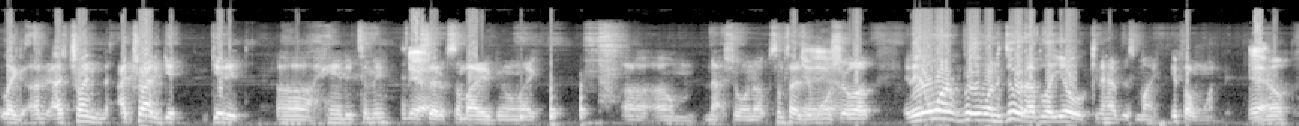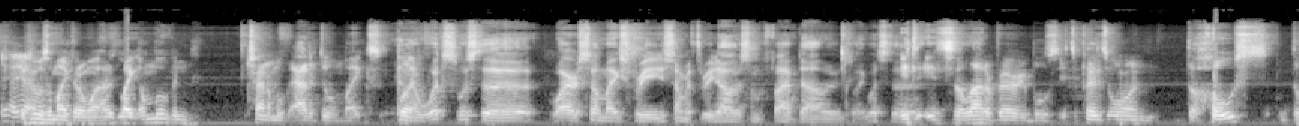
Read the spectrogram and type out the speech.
like I, I try and i try to get get it uh handed to me Yeah. instead of somebody being like uh, um not showing up sometimes Yeah, they won't yeah. show up and they don't want really want to do it i'll be like yo can i have this mic if i wanted it Yeah. you know Yeah, if it was a mic that I want, like I'm moving, trying to move out of doing mics. And But then what's what's the why are some mics free? Some are three dollars, some are five dollars. Like what's the it, it's a lot of variables. It depends on the host, the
